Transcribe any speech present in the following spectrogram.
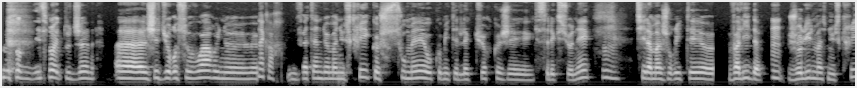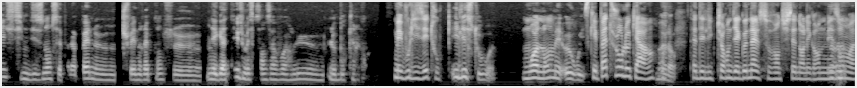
maison d'édition est toute jeune. Heu, j'ai dû recevoir une, heu, D'accord. une vingtaine de manuscrits que je soumets au comité de lecture que j'ai sélectionné. Mmh. Si la majorité, valide. Mmh. Je lis le manuscrit, s'ils me disent: «Non, c'est pas la peine», je fais une réponse, négative, mais sans avoir lu, le bouquin, quoi. Mais vous lisez tout? Ils lisent tout, ouais. Moi non, mais eux oui. Ce qui est pas toujours le cas, hein. Voilà. Tu as des lectures en diagonale souvent, tu sais, dans les grandes Mmh maisons, mh.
